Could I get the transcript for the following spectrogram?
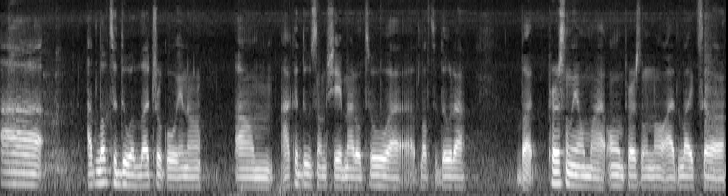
Uh, I'd love to do electrical. You know, um, I could do some sheet metal too. I, I'd love to do that. But personally, on my own personal note, I'd like to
